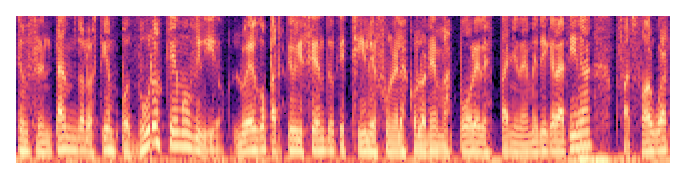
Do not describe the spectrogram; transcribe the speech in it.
enfrentando los tiempos duros que hemos vivido. Luego partió diciendo que Chile fue una de las colonias más pobres de España y de América Latina, fast forward,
